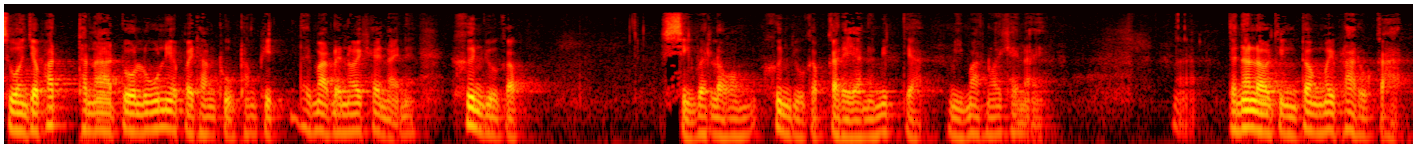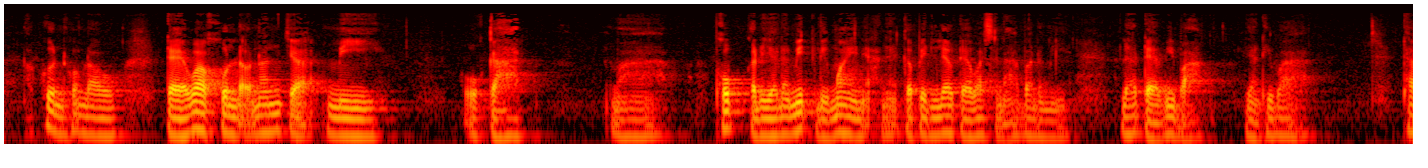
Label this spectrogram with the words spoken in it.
ส่วนจะพัฒนาตัวรู้เนี่ยไปทางถูกทางผิดได้มากได้น้อยแค่ไหนเนี่ยขึ้นอยู่กับสิ่งแวดล้อมขึ้นอยู่กับกัลยาณมิตรจะมีมากน้อยแค่ไหนดังนั้นเราจึงต้องไม่พลาดโอกาสเพื่อนของเรา แต่ว่าคนเหล่านั้นจะมีโอกาสมา พบกัลยาณมิตรหรือไม่เนี่ยเนี่ยก็เป็นแล้วแต่วาสนาบารมี แล้วแต่วิบากอย่างที่ว่า ถ้า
